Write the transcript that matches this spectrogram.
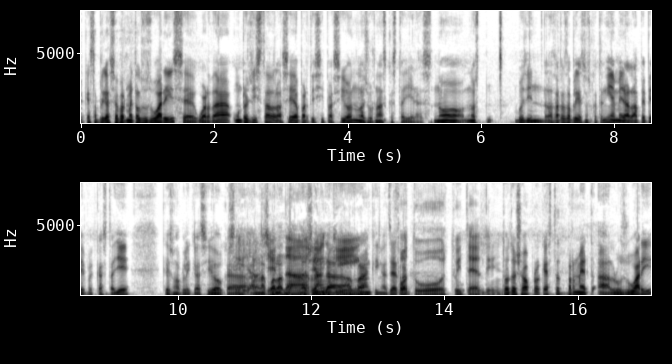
aquesta aplicació permet als usuaris eh, guardar un registre de la seva participació en les jornades castelleres. No, no, vull dir, de les altres aplicacions que teníem era l'APP Casteller, que és una aplicació que, Sí, en la qual l'agenda, el rànquing, etc. Fotos, Twitter... I... Tot això, però aquesta et permet a l'usuari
